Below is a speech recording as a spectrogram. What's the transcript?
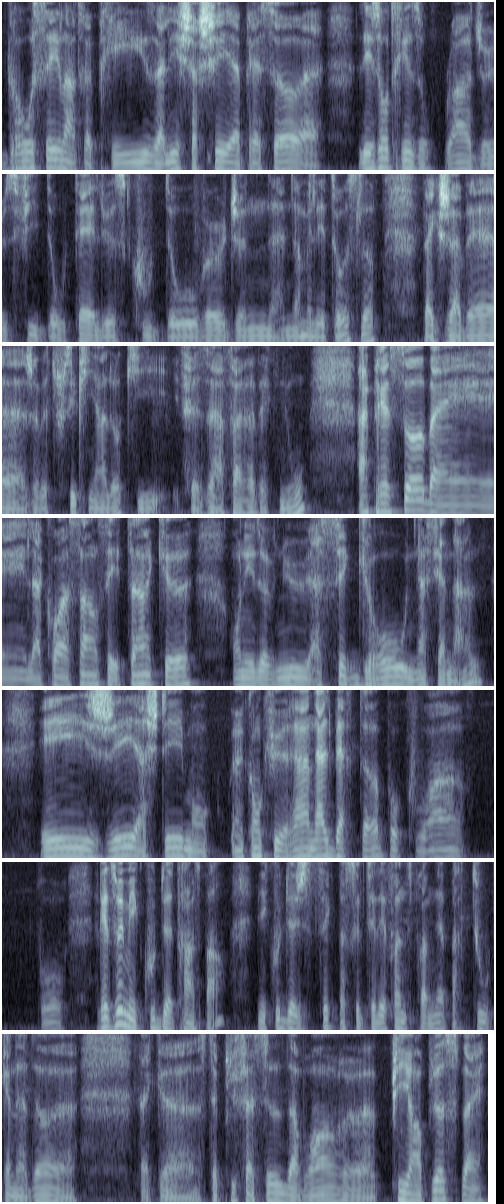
grossir l'entreprise, aller chercher après ça euh, les autres réseaux, Rogers, Fido, TELUS, Kudo, Virgin, nommez-les tous. Là. Fait que j'avais, j'avais tous ces clients-là qui faisaient affaire avec nous. Après ça, ben la croissance étant que on est devenu assez gros national et j'ai acheté un concurrent en Alberta pour pouvoir pour réduire mes coûts de transport, mes coûts de logistique, parce que le téléphone se promenait partout au Canada. Euh, euh, c'était plus facile d'avoir. Euh, puis en plus, ben,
